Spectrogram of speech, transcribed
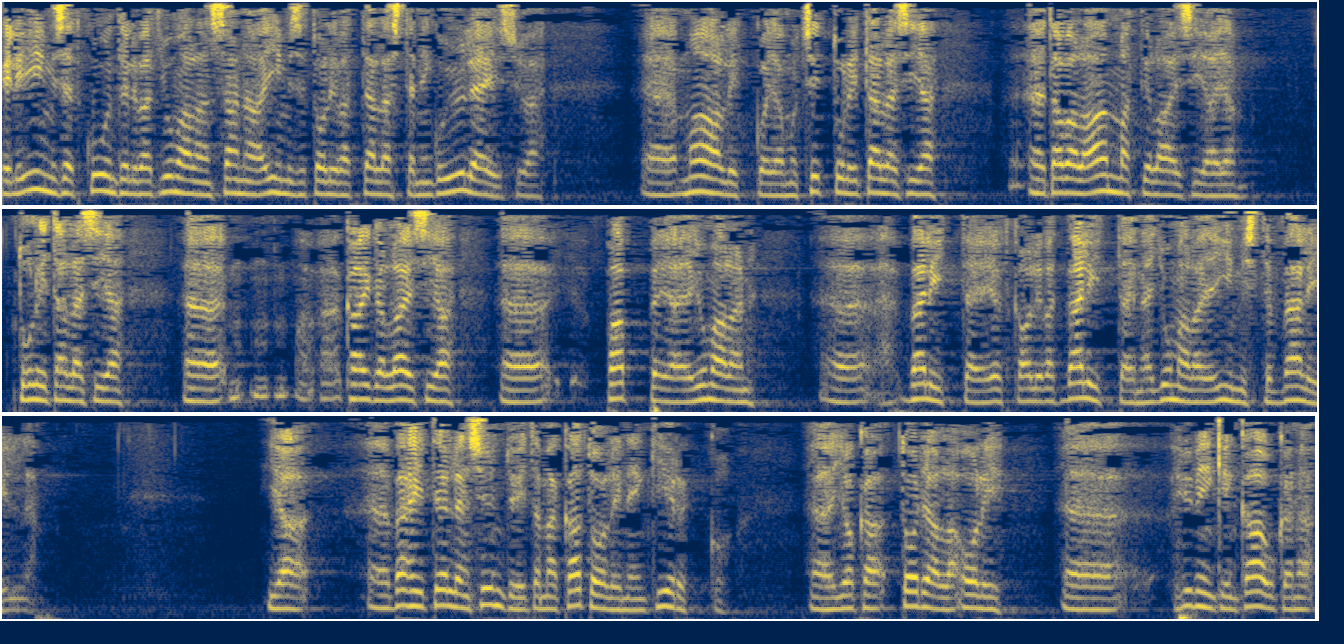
Eli ihmiset kuuntelivat Jumalan sanaa, ihmiset olivat tällaista niin kuin yleisöä, maallikkoja, mutta sitten tuli tällaisia tavalla ammattilaisia ja tuli tällaisia kaikenlaisia pappeja ja Jumalan välittäjiä, jotka olivat välittäjinä Jumalan ja ihmisten välillä. Ja vähitellen syntyi tämä katolinen kirkko, joka todella oli hyvinkin kaukana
